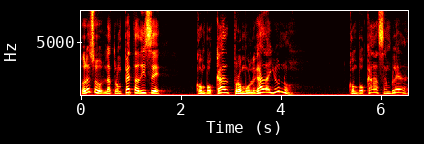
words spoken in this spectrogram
Por eso la trompeta dice, convocad, promulgada ayuno, convocada asamblea,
